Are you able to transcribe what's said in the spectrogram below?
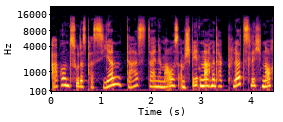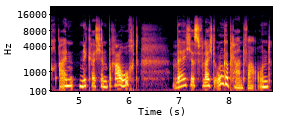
ab und zu das passieren, dass deine Maus am späten Nachmittag plötzlich noch ein Nickerchen braucht, welches vielleicht ungeplant war und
